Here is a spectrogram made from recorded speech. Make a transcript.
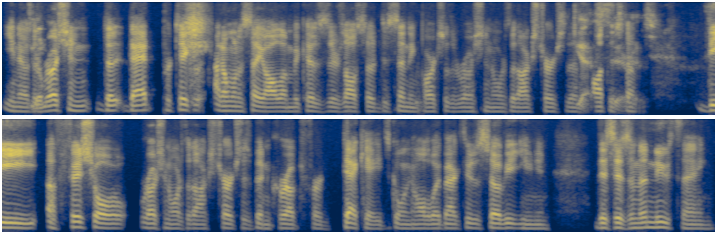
You know, the nope. Russian, the, that particular, I don't want to say all of them because there's also descending parts of the Russian Orthodox Church that yes, fought this stuff. Is. The official Russian Orthodox Church has been corrupt for decades, going all the way back through the Soviet Union. This isn't a new thing.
